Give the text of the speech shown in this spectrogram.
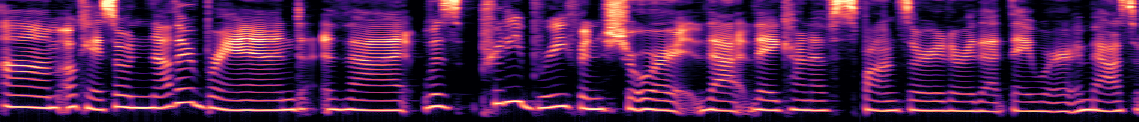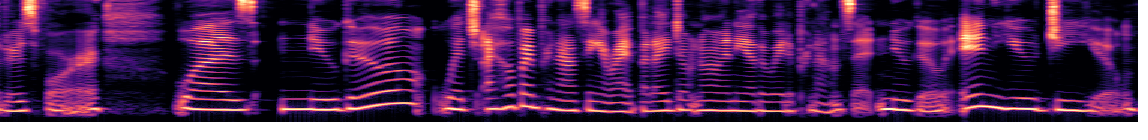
Um, okay, so another brand that was pretty brief and short that they kind of sponsored or that they were ambassadors for was Nugu, which I hope I'm pronouncing it right, but I don't know any other way to pronounce it. Nugu, N U G U.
